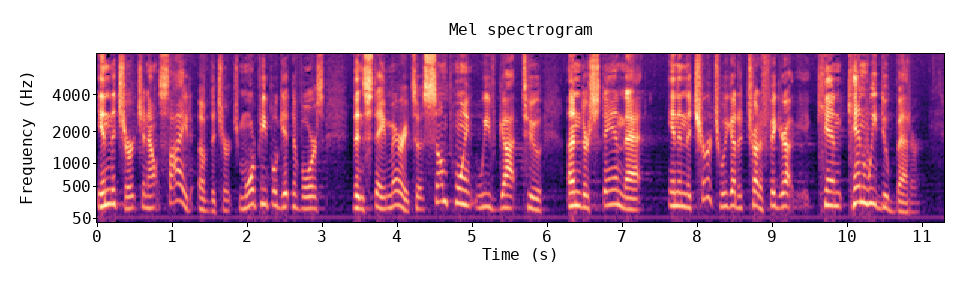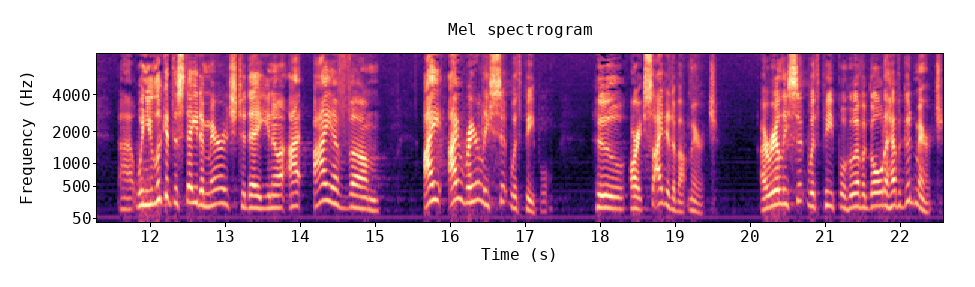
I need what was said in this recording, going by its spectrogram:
in the church and outside of the church. More people get divorced than stay married. So at some point, we've got to understand that. And in the church, we've got to try to figure out can, can we do better? Uh, when you look at the state of marriage today, you know, I, I have, um, I, I rarely sit with people who are excited about marriage. I rarely sit with people who have a goal to have a good marriage.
